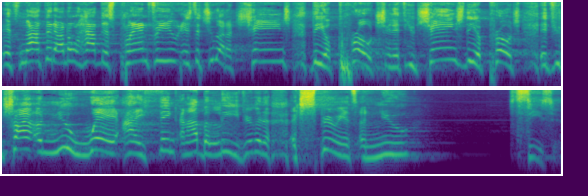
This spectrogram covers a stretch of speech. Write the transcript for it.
It's not that I don't have this plan for you, it's that you got to change the approach. And if you change the approach, if you try a new way, I think and I believe you're going to experience a new season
